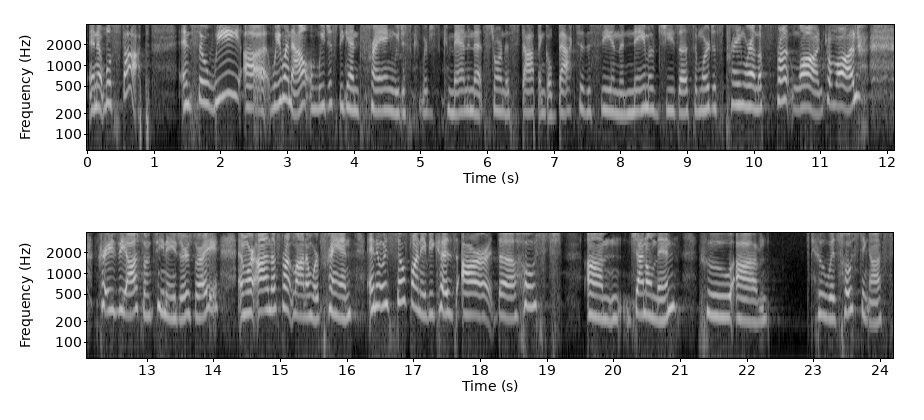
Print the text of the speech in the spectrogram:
and it will stop. And so we uh, we went out and we just began praying. We just we're just commanding that storm to stop and go back to the sea in the name of Jesus. And we're just praying. We're on the front lawn. Come on, crazy, awesome teenagers, right? And we're on the front lawn and we're praying. And it was so funny because our the host um, gentleman who. Um, who was hosting us,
